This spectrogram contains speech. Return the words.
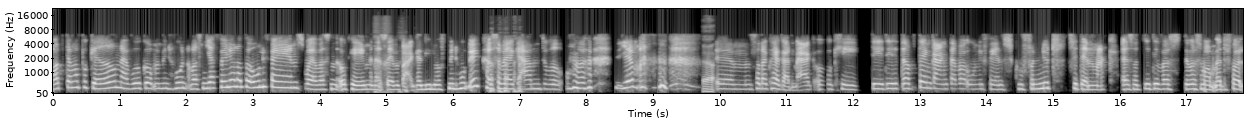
råbte mig på gaden, når jeg var ude at gå med min hund, og var sådan, jeg følger dig på OnlyFans, hvor jeg var sådan, okay, men altså, jeg vil bare gerne lige lufte min hund, ikke? Og så vil jeg gerne, du ved, hjem. Ja. øhm, så der kunne jeg godt mærke, okay, det, det, der, dengang, der var OnlyFans skulle få nyt til Danmark. Altså, det, det, var, det var som om, at folk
